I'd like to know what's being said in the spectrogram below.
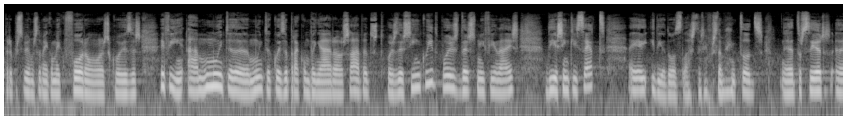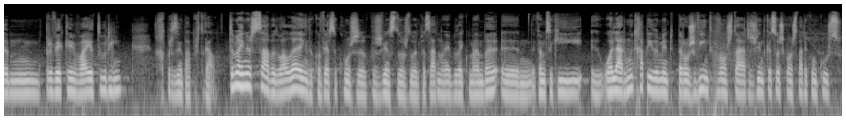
para percebermos também como é que foram as coisas. Enfim, há muita, muita coisa para acompanhar aos sábados, depois das 5 e depois das semifinais, dias 5 e 7 e dia 12 lá estaremos também todos a torcer um, para ver quem vai a Turim representar Portugal. Também neste sábado, além da conversa com os, com os vencedores do ano passado, não é Black Mamba, um, vamos aqui uh, olhar muito rapidamente para os 20 que vão estar, as 20 canções que vão estar a concurso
